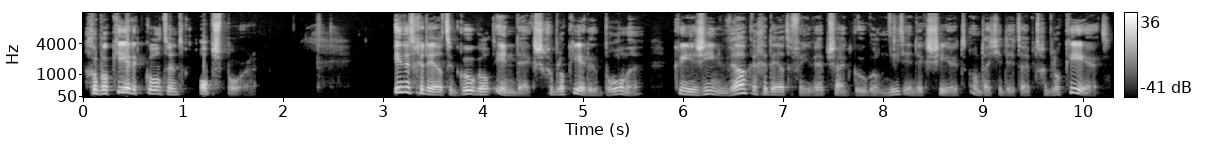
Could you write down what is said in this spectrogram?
Geblokkeerde content opsporen. In het gedeelte Google Index geblokkeerde bronnen kun je zien welke gedeelte van je website Google niet indexeert omdat je dit hebt geblokkeerd.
